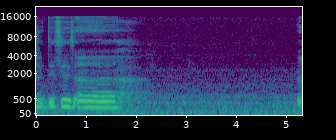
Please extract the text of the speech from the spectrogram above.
so this is uh, uh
